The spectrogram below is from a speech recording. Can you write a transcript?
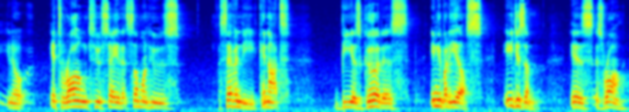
you know, it's wrong to say that someone who's 70 cannot be as good as anybody else. Ageism is, is wrong.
